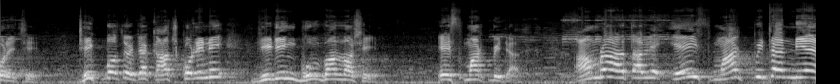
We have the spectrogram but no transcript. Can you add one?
করেছে। ঠিক মতো এটা কাজ করেনি রিডিং ভুলভাল আসে। এই স্মার্ট মিটার আমরা তাহলে এই স্মার্ট মিটার নিয়ে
